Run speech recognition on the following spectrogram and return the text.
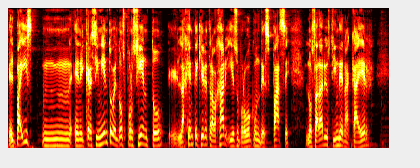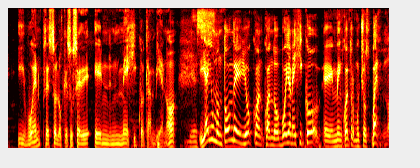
El país, mm, en el crecimiento del 2%, eh, la gente quiere trabajar y eso provoca un desfase. Los salarios tienden a caer. Y bueno, pues esto es lo que sucede en México también, ¿no? Y hay un montón de, yo cuan- cuando voy a México eh, me encuentro muchos, bueno, no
